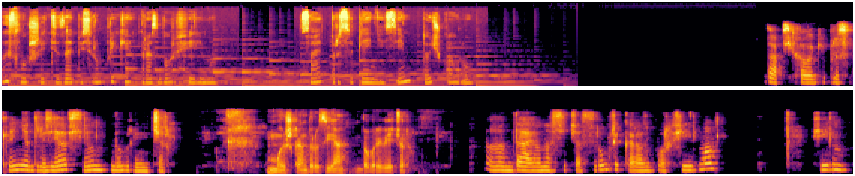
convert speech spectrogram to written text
Вы слушаете запись рубрики «Разбор фильма». Сайт просветление7.ру Да, психология просветления. Друзья, всем добрый вечер. Мышка, друзья, добрый вечер. А, да, и у нас сейчас рубрика «Разбор фильма». Фильм,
